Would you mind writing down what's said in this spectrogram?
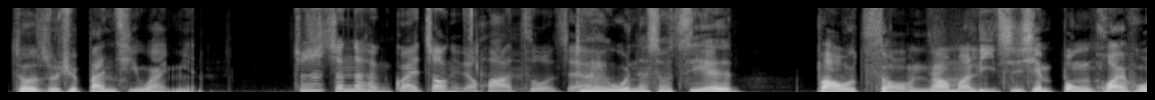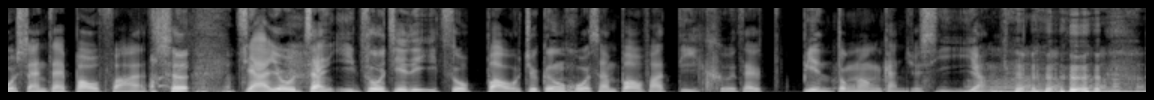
走出去班级外面。就是真的很乖，照你的话做这样。对我那时候直接暴走，你知道吗？理智线崩坏，火山在爆发，车 加油站一座接着一座爆，就跟火山爆发地壳在变动那种感觉是一样的，嗯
